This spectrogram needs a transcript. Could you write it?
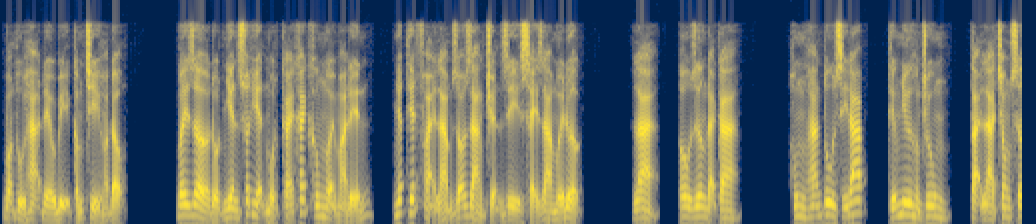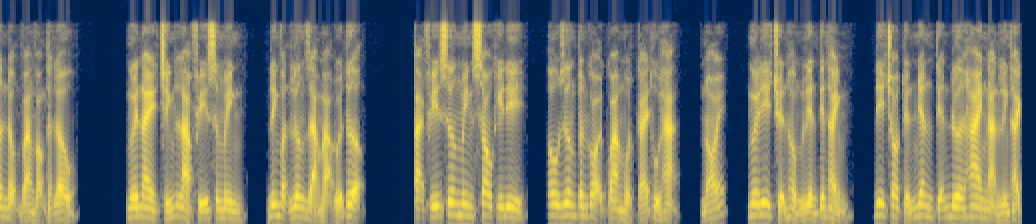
bọn thủ hạ đều bị cấm chỉ hoạt động. Bây giờ đột nhiên xuất hiện một cái khách không mời mà đến, nhất thiết phải làm rõ ràng chuyện gì xảy ra mới được. Là, âu dương đại ca. Hung hãn tu sĩ đáp, tiếng như hồng trung, tại là trong sơn động vang vọng thật lâu. Người này chính là phí sương minh, đinh vận lương giả mạo đối tượng. Tại phí sương minh sau khi đi, âu dương tuân gọi qua một cái thủ hạ, nói, ngươi đi chuyến hồng liên tiên thành, đi cho tuyến nhân tiễn đưa hai ngàn linh thạch.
